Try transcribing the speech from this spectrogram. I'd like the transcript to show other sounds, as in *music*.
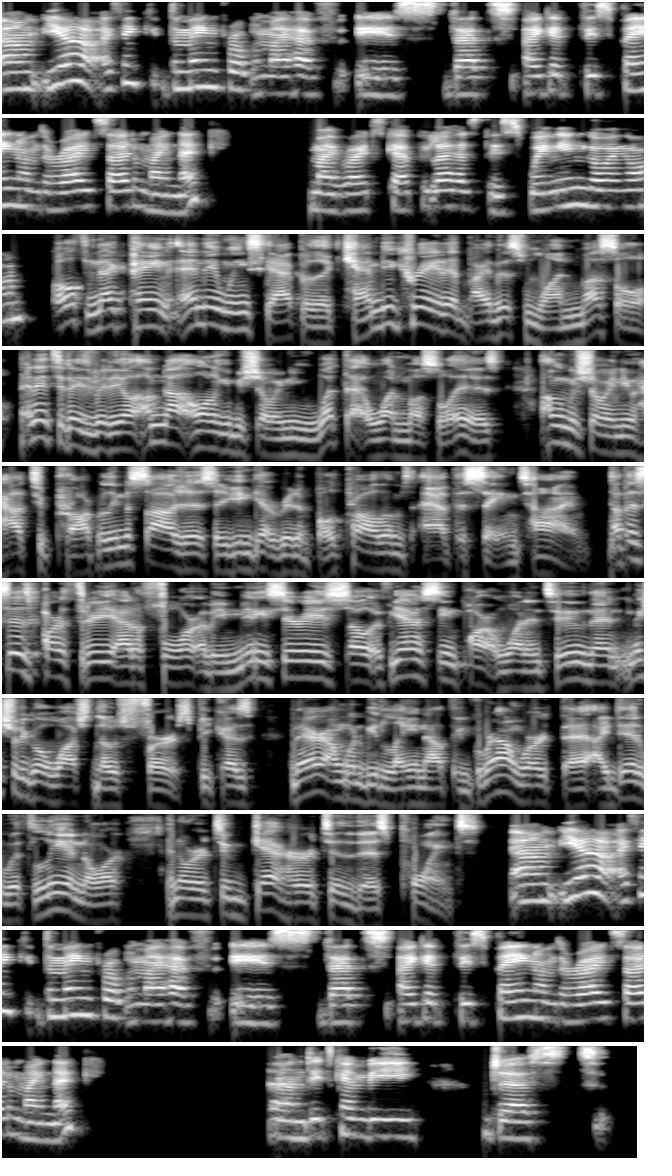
Um, yeah, I think the main problem I have is that I get this pain on the right side of my neck. My right scapula has this swinging going on. Both neck pain and a wing scapula can be created by this one muscle. And in today's video, I'm not only going to be showing you what that one muscle is, I'm going to be showing you how to properly massage it so you can get rid of both problems at the same time. Now this is part three out of four of a mini series. So if you haven't seen part one and two, then make sure to go watch those first because there, I'm going to be laying out the groundwork that I did with Leonore in order to get her to this point. Um, yeah, I think the main problem I have is that I get this pain on the right side of my neck. And it can be just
